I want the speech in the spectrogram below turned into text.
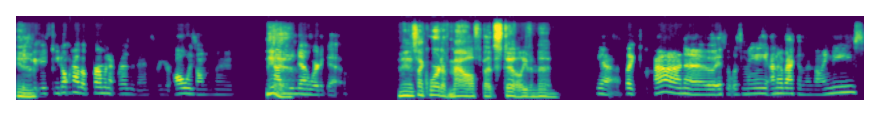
If Yeah. you if you don't have a permanent residence or you're always on the move, how do you know where to go? I mean, it's like word of mouth, but still, even then. Yeah, like I know if it was me, I know back in the 90s,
